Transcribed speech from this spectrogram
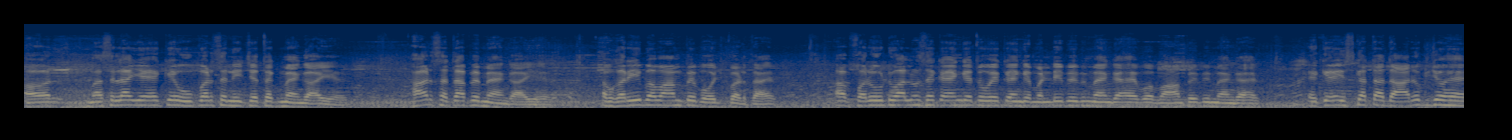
और मसला ये है कि ऊपर से नीचे तक महँगाई है। हर सतह पे महँगाई है। अब गरीब आवाम पे बोझ पड़ता है। अब फ्रूट वालों से कहेंगे तो वे कहेंगे मंडी पे भी महँगा है वो वहाँ पे भी महँगा है। लेकिन इसका तदारक जो है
